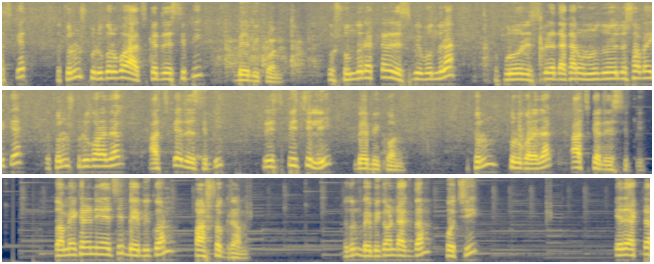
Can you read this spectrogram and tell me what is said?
আজকের তো চলুন শুরু করব আজকের রেসিপি বেবিকর্ন তো সুন্দর একটা রেসিপি বন্ধুরা, তো পুরো রেসিপিটা দেখার অনুরোধ রইল সবাইকে। তো চলুন শুরু করা যাক আজকের রেসিপি ক্রিসপি চিলি বেবিকর্ন চলুন শুরু করা যাক আজকের রেসিপি তো আমি এখানে নিয়েছি বেবিকর্ন পাঁচশো গ্রাম। দেখুন বেবিকর্নটা একদম কচি। এর একটা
